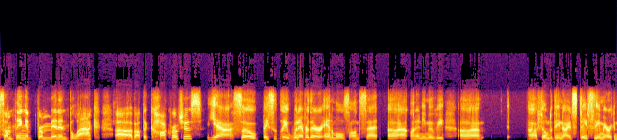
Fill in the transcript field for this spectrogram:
something from Men in Black uh, about the cockroaches. Yeah. So basically, whenever there are animals on set uh, on any movie. Uh, uh, filmed in the United States, the American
